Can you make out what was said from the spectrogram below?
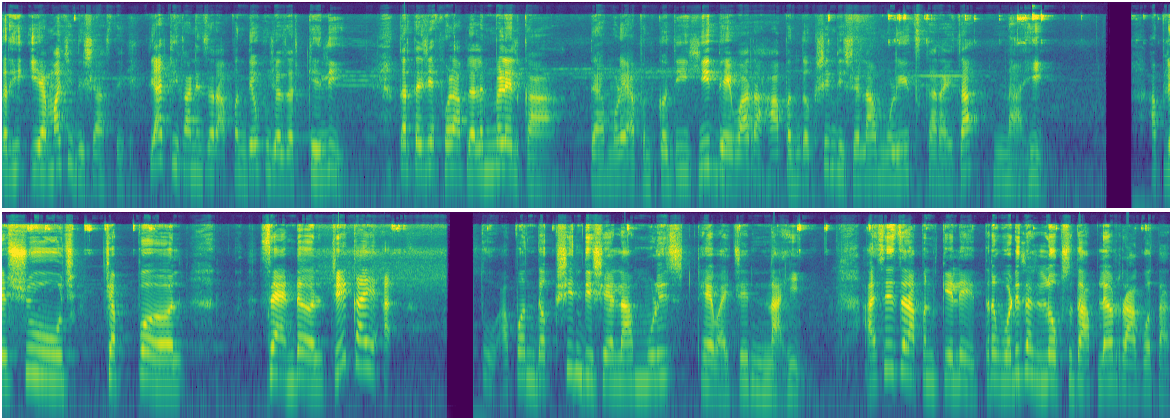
तर ही यमाची दिशा असते. त्या ठिकाणी जर आपण देवपूजा जर केली तर त्याचे फळ आपल्याला मिळेल का? त्यामुळे आपण कधीही देवारा राहा आपण दक्षिण दिशेला मुळीच करायचा नाही. आपले शूज चप्पल सँडल जे काही वस्तू आपण दक्षिण दिशेला मुळीच ठेवायचे नाही. असे जर आपण केले तर वडील लोकसुद्धा आपल्यावर रागवतात.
